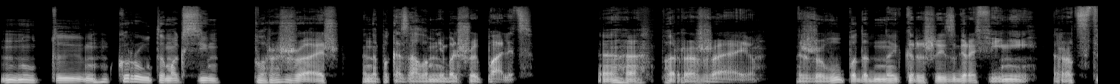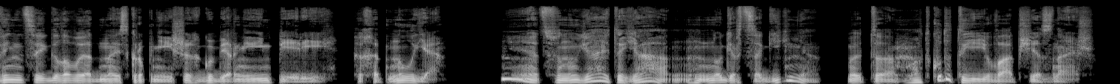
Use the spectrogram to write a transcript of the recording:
«Ну ты... круто, Максим. Поражаешь!» — она показала мне большой палец. «Ага, поражаю. Живу под одной крышей с графиней, родственницей главы одной из крупнейших губерний империи», — хохотнул я. «Нет, ну я — это я, но герцогиня... Это откуда ты ее вообще знаешь?»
